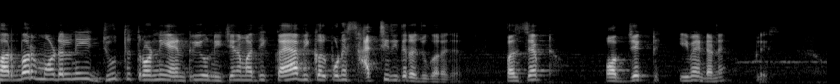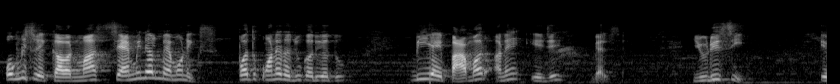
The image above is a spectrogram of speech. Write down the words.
FRBR મોડલની જૂથ ત્રણની એન્ટ્રીઓ નીચેનામાંથી કયા વિકલ્પોને સાચી રીતે રજૂ કરે છે? કન્સેપ્ટ ઓબ્જેક્ટ ઇવેન્ટ અને પ્લેસ ઓગણીસો એકાવનમાં સેમિનલ મેમોનિક્સ પદ કોને રજૂ કર્યું હતું? બીઆઈ પામર અને એજે બેલ્સે યુડીસી એ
